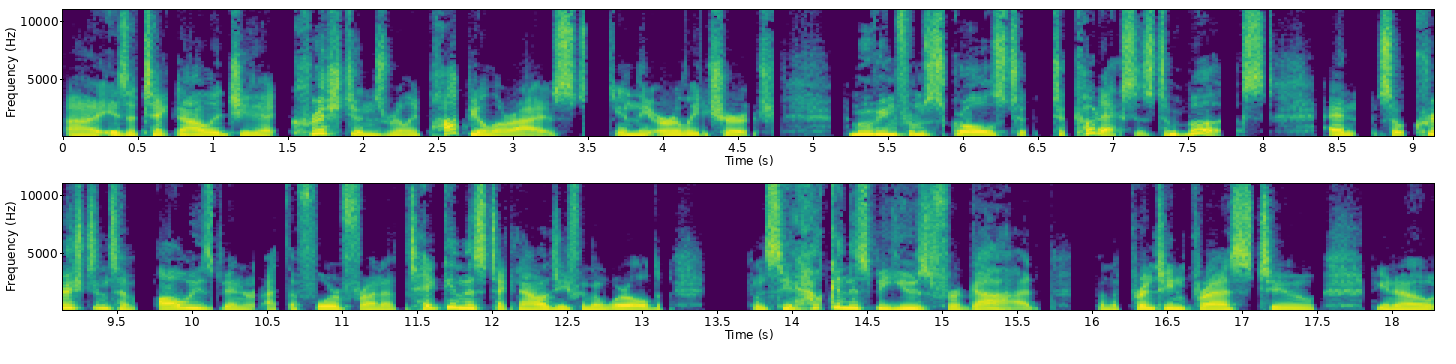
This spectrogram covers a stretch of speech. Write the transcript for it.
uh, is a technology that Christians really popularized in the early church, moving from scrolls to, to codexes to books. And so Christians have always been at the forefront of taking this technology from the world and seeing how can this be used for God? from the printing press to, you know,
